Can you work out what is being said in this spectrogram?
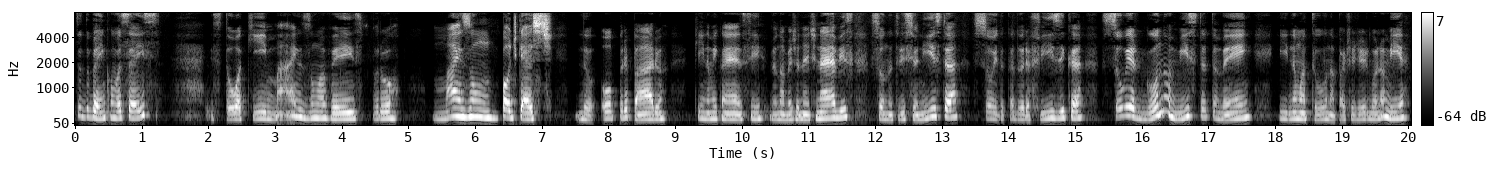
tudo bem com vocês? Estou aqui mais uma vez para mais um podcast do O Preparo. Quem não me conhece, meu nome é Janete Neves, sou nutricionista, sou educadora física, sou ergonomista também e não atuo na parte de ergonomia,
